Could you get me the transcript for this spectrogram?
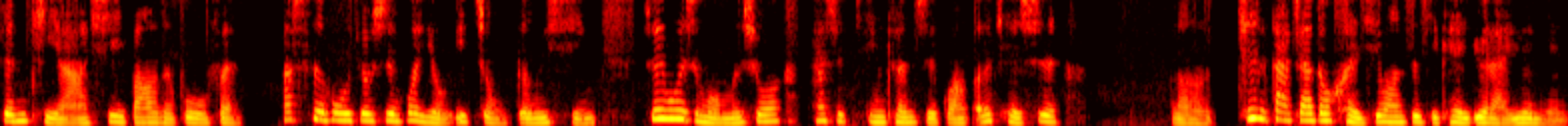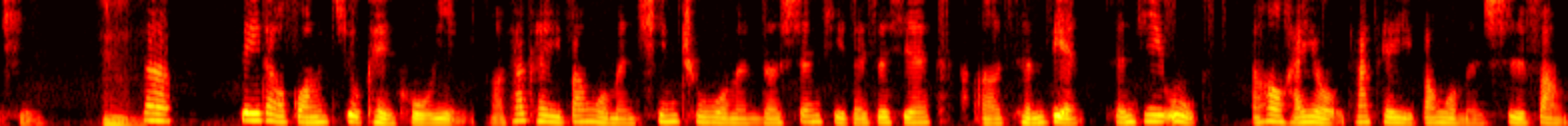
身体啊细胞的部分，它似乎就是会有一种更新。所以为什么我们说它是青春之光，而且是呃，其实大家都很希望自己可以越来越年轻，嗯，那。这一道光就可以呼应啊，它可以帮我们清除我们的身体的这些呃沉淀沉积物，然后还有它可以帮我们释放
